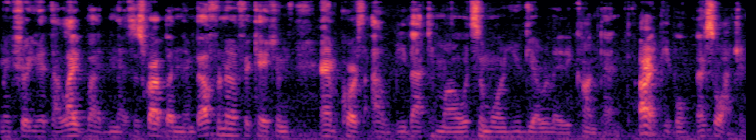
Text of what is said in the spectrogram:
Make sure you hit that like button, that subscribe button, and bell for notifications. And of course, I'll be back tomorrow with some more Yu-Gi-Oh related content. All right, people. Thanks for watching.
